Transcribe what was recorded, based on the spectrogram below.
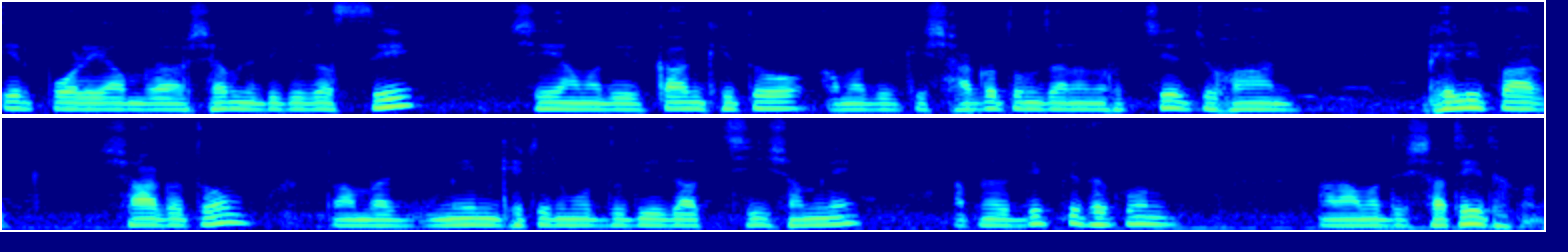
এরপরে আমরা সামনের দিকে যাচ্ছি। সে আমাদের কাঙ্ক্ষিত, আমাদেরকে স্বাগতম জানানো হচ্ছে। জোহান ভ্যালি পার্ক, স্বাগতম। তো আমরা মেন গেটের মধ্য দিয়ে যাচ্ছি সামনে। আপনারা দেখতে থাকুন। আর আমাদের সাথেই থাকুন।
